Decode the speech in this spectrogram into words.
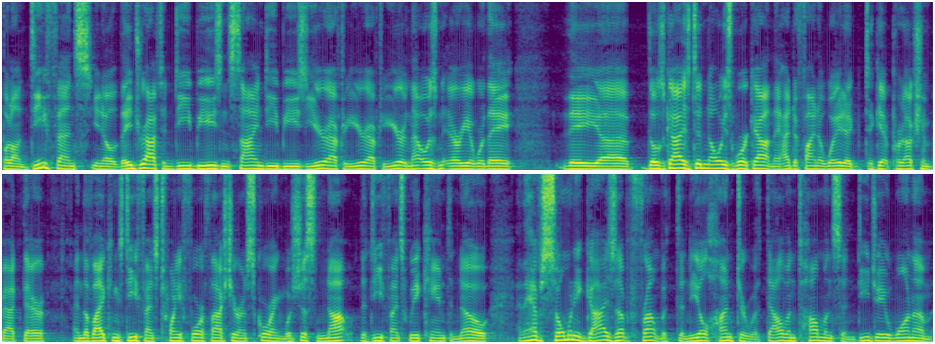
but on defense, you know, they drafted DBs and signed DBs year after year after year, and that was an area where they they uh, those guys didn't always work out, and they had to find a way to, to get production back there. And the Vikings defense, 24th last year in scoring, was just not the defense we came to know. And they have so many guys up front with Danielle Hunter, with Dalvin Tomlinson, DJ Wonnum.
